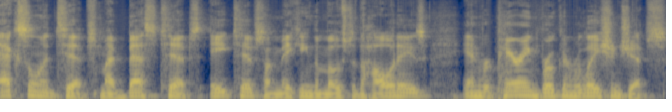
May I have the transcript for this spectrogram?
excellent tips, my best tips, eight tips on making the most of the holidays and repairing broken relationships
